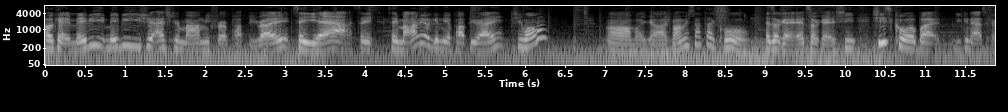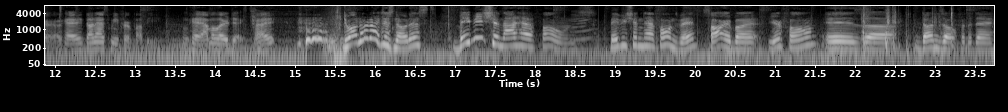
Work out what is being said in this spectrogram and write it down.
okay, maybe maybe you should ask your mommy for a puppy, right? Say yeah. Say say mommy will give me a puppy, right? She won't? Oh my gosh, mommy's not that cool. It's okay, it's okay. She she's cool, but you can ask her, okay? Don't ask me for a puppy. Okay, I'm allergic, right? Do you wanna know what I just noticed? Babies should not have phones. Babies shouldn't have phones, babe. Sorry, but your phone is uh donezo for the day.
